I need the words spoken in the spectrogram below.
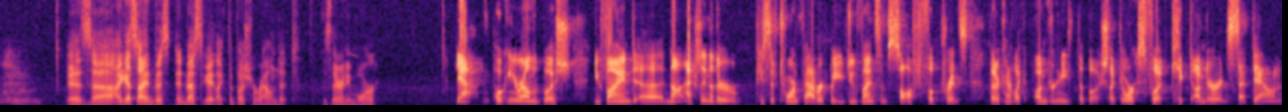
Hmm. Is uh, I guess I invest investigate like the bush around it. Is there any more? Yeah, poking around the bush, you find uh, not actually another piece of torn fabric, but you do find some soft footprints that are kind of like underneath the bush, like the orc's foot kicked under and set down,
